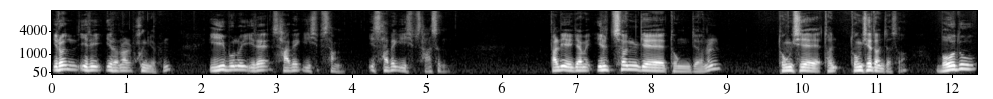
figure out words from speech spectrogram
이런 일이 일어날 확률은 2분의 1에 423, 424승. 달리 얘기하면 1,000개 동전을 동시에, 던, 동시에 던져서 모두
